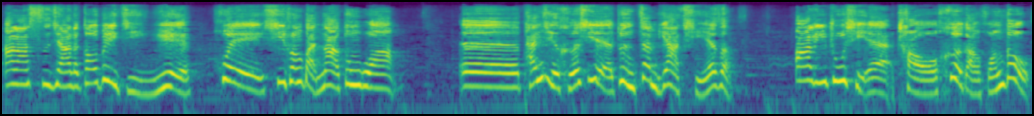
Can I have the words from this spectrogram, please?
阿拉斯加的高背鲫鱼烩西双版纳冬瓜。呃，盘锦河蟹炖赞比亚茄子，巴黎猪血炒鹤岗黄豆。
